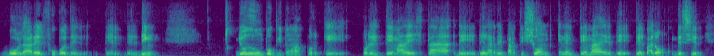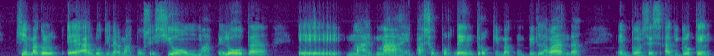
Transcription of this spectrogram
volar el fútbol del, del, DIN. Yo dudo un poquito más porque por el tema de, esta, de, la repartición en el tema del balón, es decir, quién va a eh, aglutinar más posesión, más pelota, eh, más, más espacios por dentro, quién va a cumplir la banda. Entonces, aquí creo que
